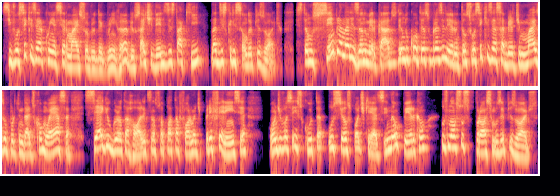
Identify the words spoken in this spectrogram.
Se você quiser conhecer mais sobre o The Green Hub, o site deles está aqui na descrição do episódio. Estamos sempre analisando mercados dentro do contexto brasileiro, então se você quiser saber de mais oportunidades como essa, segue o Growthaholics na sua plataforma de preferência, onde você escuta os seus podcasts e não percam os nossos próximos episódios.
